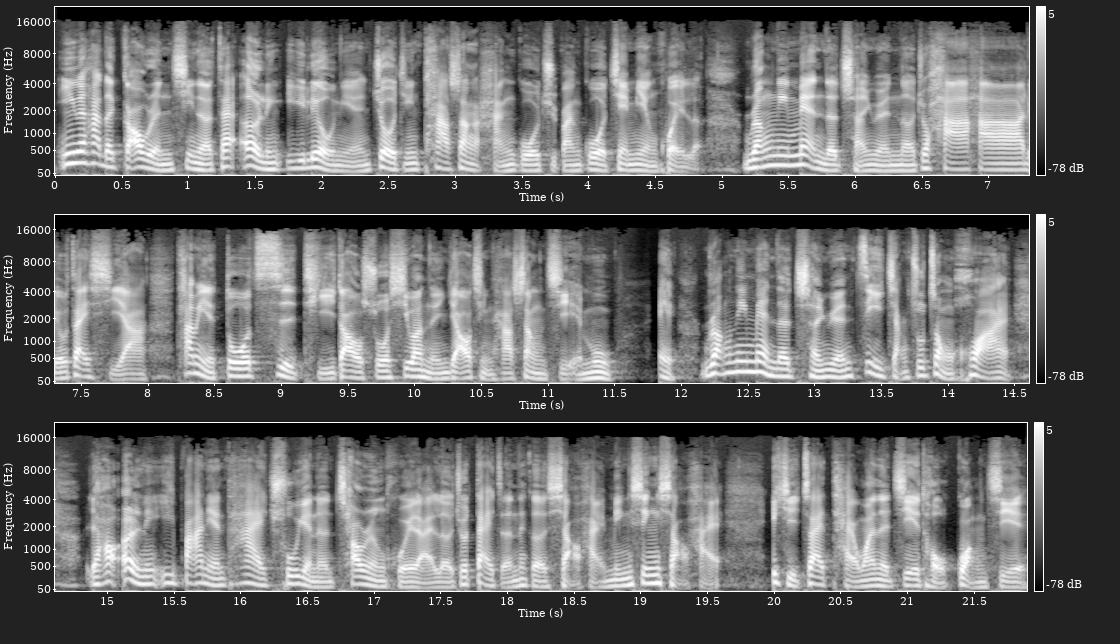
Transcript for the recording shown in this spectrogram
因为他的高人气呢，在二零一六年就已经踏上韩国举办过见面会了。Running Man 的成员呢，就哈哈刘在锡啊，他们也多次提到说，希望能邀请他上节目。哎，Running Man 的成员自己讲出这种话哎，然后二零一八年他还出演了《超人回来了》，就带着那个小孩，明星小孩一起在台湾的街头逛街。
